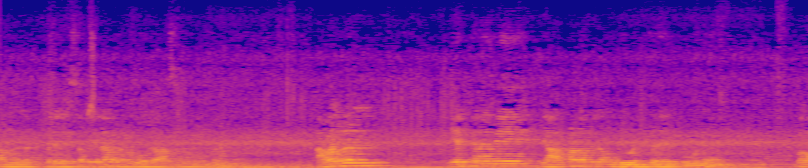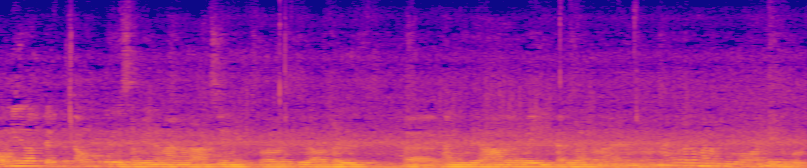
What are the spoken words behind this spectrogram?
தமிழ் பிரதேச சபையில் அவர்களுக்கு ஒரு ஆசனம் இருக்கிறது. அவர்கள் ஏற்கனவே யாழ்ப்பாணத்தில் முடிவெடுத்ததை போல வவுனியா தெற்கு தமிழ் பிரதேச சபையில் நாங்கள் ஆட்சி அமைப்பதற்கு அவர்கள் தங்களுடைய ஆதரவை தருவார்களாக இருந்தால் நாங்கள் மனப்பூர்வமாக ஏற்றுக்கொள்கிறோம்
